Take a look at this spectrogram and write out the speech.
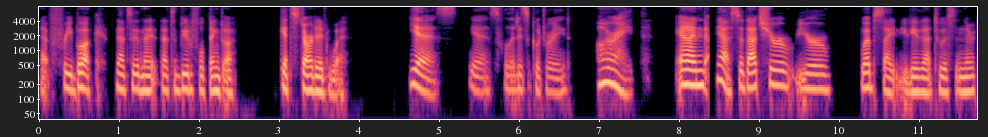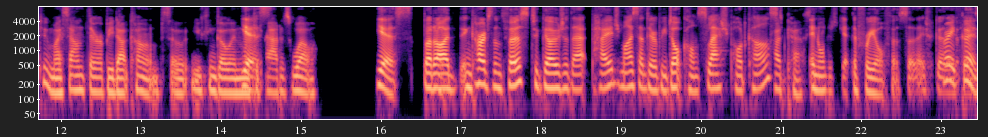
that free book. That's a that's a beautiful thing to get started with. Yes, yes. Well, it is a good read. All right, and yeah, so that's your your website. You gave that to us in there too, mysoundtherapy.com. So you can go and look yes. at that as well. Yes, but I'd encourage them first to go to that page, mysoundtherapy.com slash podcast, podcast in order to get the free offer. So they should go Right, good.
